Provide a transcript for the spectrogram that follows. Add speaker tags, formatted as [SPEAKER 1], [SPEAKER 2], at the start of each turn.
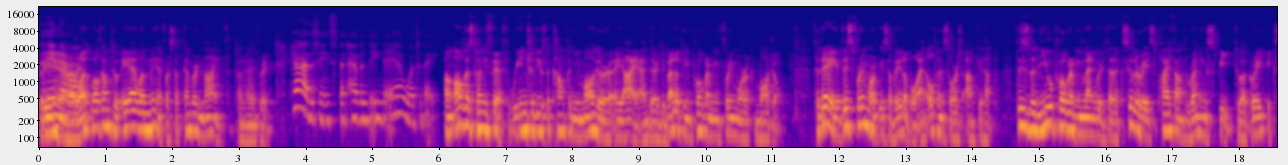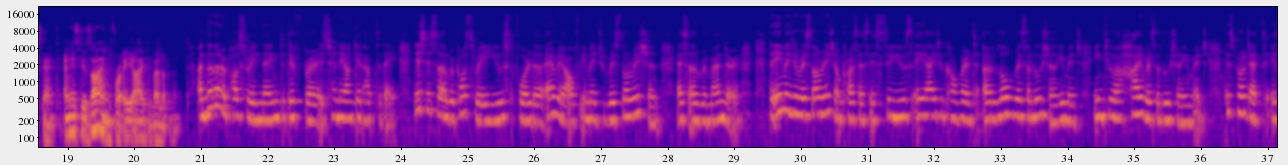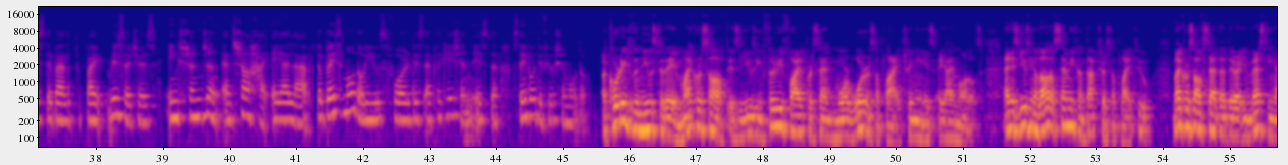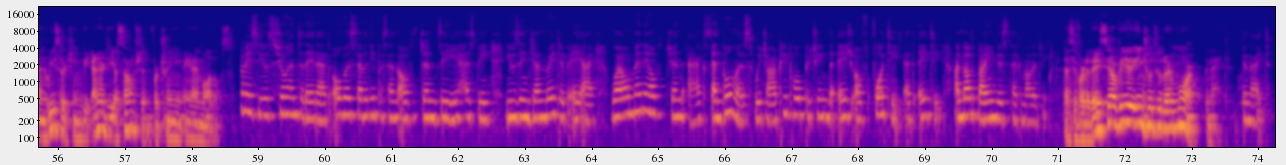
[SPEAKER 1] Good evening, everyone. Welcome to AI 1 Minute for September 9th, 2023.
[SPEAKER 2] Here are the things that happened in the AI world today.
[SPEAKER 1] On August 25th, we introduced the company Modular AI and their developing programming framework Mojo. Today, this framework is available and open sourced on GitHub. This is the new programming language that accelerates Python's running speed to a great extent and is designed for AI development.
[SPEAKER 2] Another repository named DiffBIR is trending on GitHub today. This is a repository used for the area of image restoration as a reminder. The image restoration process is to use AI to convert a low resolution image into a high resolution image. This project is developed by researchers in Shenzhen and Shanghai AI Lab. The base model used for this application is the Stable Diffusion model.
[SPEAKER 1] According to the news today, Microsoft is using 35% more water supply training its AI models, and is using a lot of semiconductor supply too. Microsoft said that they are investing and researching the energy assumption for training AI models.
[SPEAKER 2] Surveys used shown today that over 70% of Gen Z has been using generative AI, while many of Gen X and Boomers, which are people between the age of 40 and 80, are not buying this technology.
[SPEAKER 1] That's it for today. See our video intro to learn more. Good night.
[SPEAKER 2] Good night.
